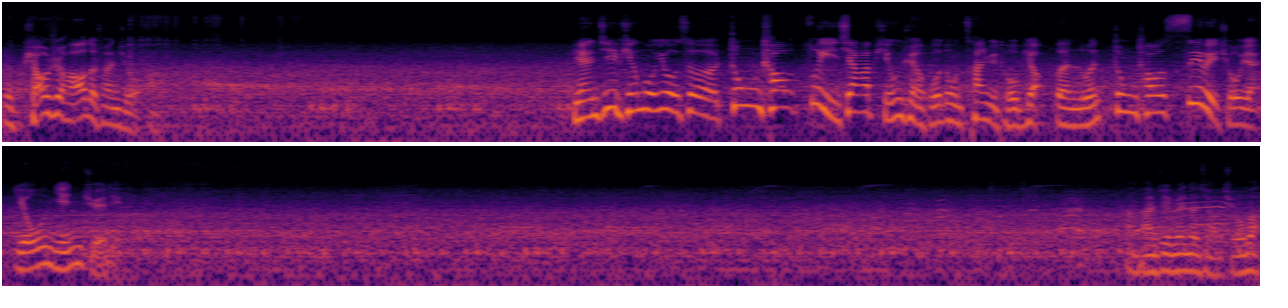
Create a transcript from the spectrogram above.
这朴世豪的传球啊！点击屏幕右侧中超最佳评选活动参与投票，本轮中超 C 位球员由您决定。看看这边的角球吧。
